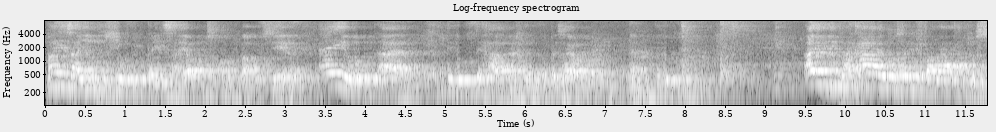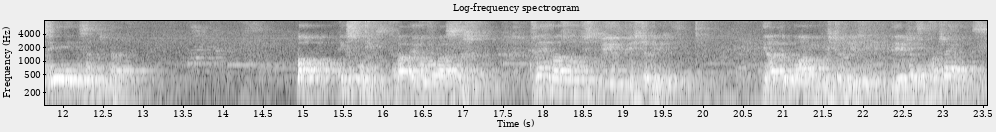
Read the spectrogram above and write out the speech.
Mas aí um dia eu fui para Israel, nós falamos de baboseira. Aí eu, ah, eu entendeu tudo errado, né? Eu fui para Israel, né? Entendeu tudo. Aí eu vim para cá, eu gostaria de falar que eu sei, não sabe de nada. Bom, em suma, ela pegou e falou assim: como é que nós vamos destruir o cristianismo? E ela deu o nome, cristianismo, igrejas evangélicas.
